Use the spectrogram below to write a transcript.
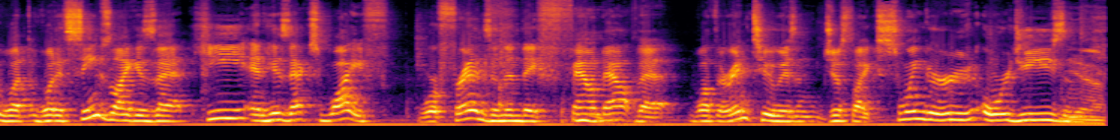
what what it seems like is that he and his ex-wife were friends and then they found out that what they're into isn't just like swinger orgies and Yeah.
